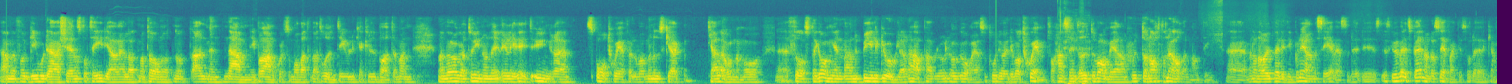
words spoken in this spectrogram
ja, men för goda tjänster tidigare eller att man tar något något allmänt namn i branschen som har varit, varit runt i olika klubbar. Utan man, man vågar ta in någon lite yngre sportchef eller vad man nu ska kalla honom. Och, eh, första gången man bildgooglade den här Pablo Longoria så trodde jag det var ett skämt. För han ser inte ut att vara mer än 17-18 år eller någonting. Eh, men han har ju ett väldigt imponerande CV så det, det, det, ska bli väldigt spännande att se faktiskt hur det kan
